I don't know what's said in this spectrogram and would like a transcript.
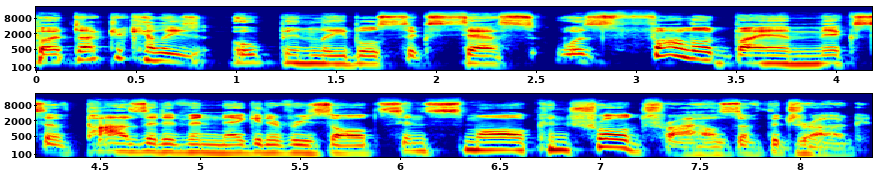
But Dr. Kelly's open label success was followed by a mix of positive and negative results in small controlled trials of the drug.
